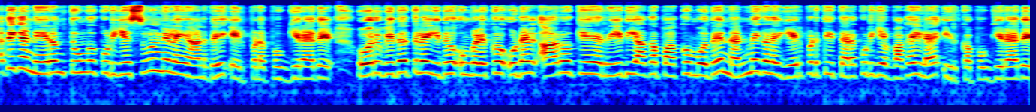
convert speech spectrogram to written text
அதிக நேரம் தூங்கக்கூடிய சூழ்நிலையானது ஏற்பட போகிறது. ஒரு விதத்தில் இது உங்களுக்கு உடல் ஆரோக்கிய ரீதியாக பார்க்கும்போது நன்மைகளை ஏற்படுத்தி தரக்கூடிய வகையில் இருக்க போகிறது.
